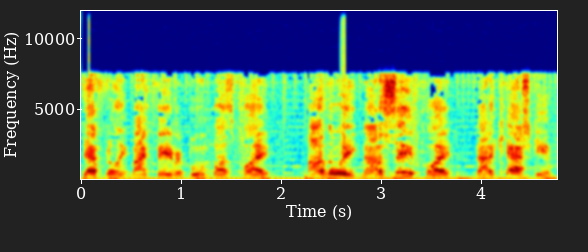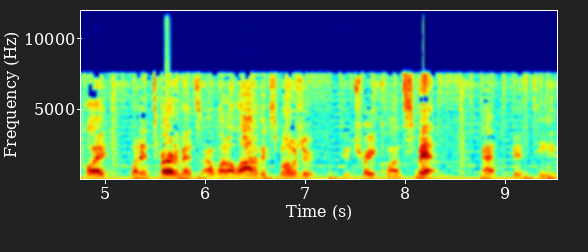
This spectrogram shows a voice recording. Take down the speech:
definitely my favorite boom bust play on the week. Not a safe play, not a cash game play, but in tournaments, I want a lot of exposure to Tre'Quan Smith at 15.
